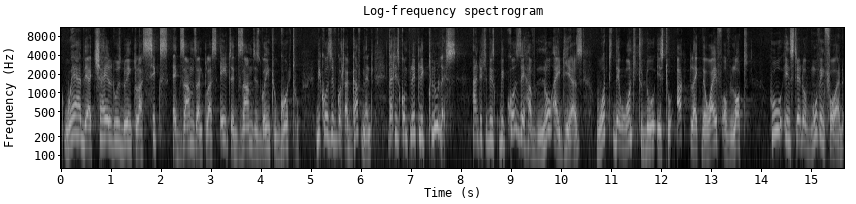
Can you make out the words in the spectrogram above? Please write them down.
where their child who's doing class 6 exams and class 8 exams is going to go to because we've got a government that is completely clueless. And it is because they have no ideas, what they want to do is to act like the wife of Lot, who instead of moving forward,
